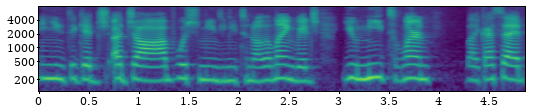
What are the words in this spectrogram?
and you need to get a job, which means you need to know the language, you need to learn, like I said,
